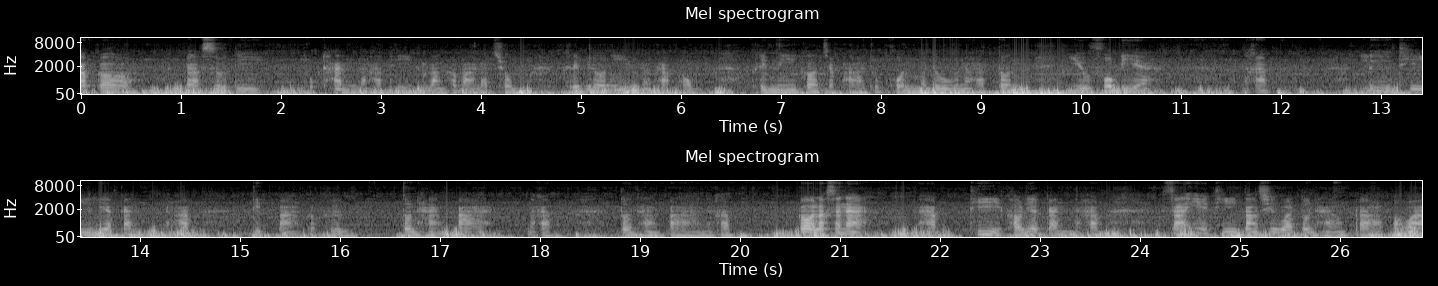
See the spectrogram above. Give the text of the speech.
ครับก็กราบสวัสดีทุกท่านนะครับ ที่กำลังเข้ามารับชมคลิปวิดีโอนี้อยู่นะครับผมคลิปนี้ก็จะพาทุกคนมาดูนะครับ ต้นยูโฟเบียนะครับ หรือที่เรียกกันนะครับ ติดปากก็คือต้นหางปลานะครับ ต้นหางปลานะครับ ก็ลักษณะนะครับที่เขาเรียกกันนะครับ สาเหตุที่ตั้งชื่อว่าต้นหางปลาเพราะว่า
